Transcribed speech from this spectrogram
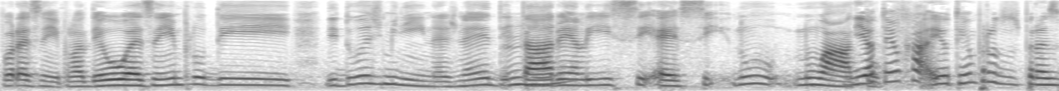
por exemplo, ela deu o exemplo de, de duas meninas, né? De estarem uhum. ali se, é, se, no, no ato. E eu tenho, eu tenho produto para os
